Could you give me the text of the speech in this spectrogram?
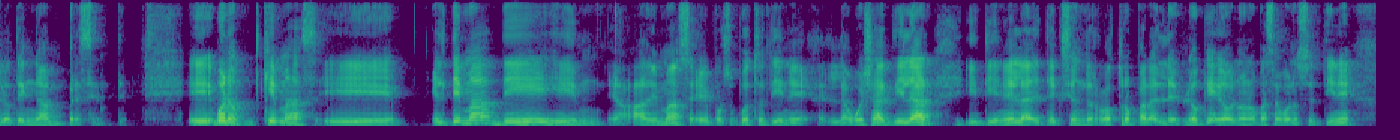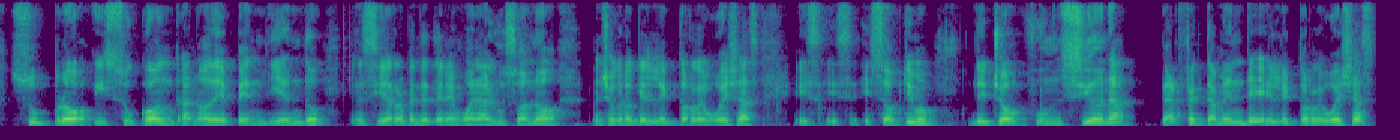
lo tengan presente. Eh, bueno, ¿qué más? Eh, el tema de, em, además, eh, por supuesto, tiene la huella dactilar y tiene la detección de rostro para el desbloqueo, ¿no? No pasa, bueno, se tiene su pro y su contra, ¿no? Dependiendo si de repente tenés buena luz o no. Yo creo que el lector de huellas es, es óptimo. De hecho, funciona perfectamente el lector de huellas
